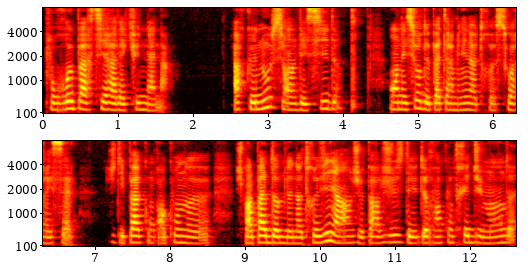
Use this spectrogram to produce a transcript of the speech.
pour repartir avec une nana. Alors que nous, si on le décide, on est sûr de ne pas terminer notre soirée seule. Je dis pas qu'on rencontre, euh, je parle pas d'hommes de notre vie, hein, je parle juste de rencontrer du monde,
